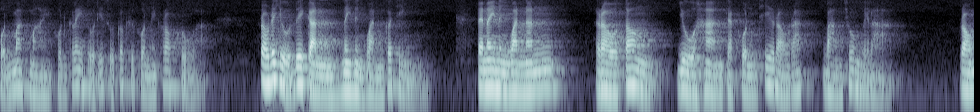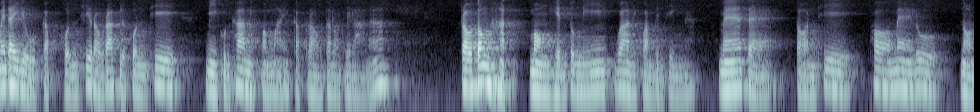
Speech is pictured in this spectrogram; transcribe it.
คนมากมาย คนใกล้ตัวที่สุดก็คือคนในครอบครัว เราได้อยู่ด้วยกันในหนึ่งวันก็จริง แต่ในหนึ่งวันนั้น เราต้องอยู่ห่างจากคนที่เรารักบางช่วงเวลา เราไม่ได้อยู่กับคนที่เรารักหรือคนที่มีคุณค่ามีความหมายกับเราตลอดเวลานะ เราต้องหัดมองเห็นตรงนี้ว่าในความเป็นจริงนะ แม้แต่ตอนที่พ่อแม่ลูกนอน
